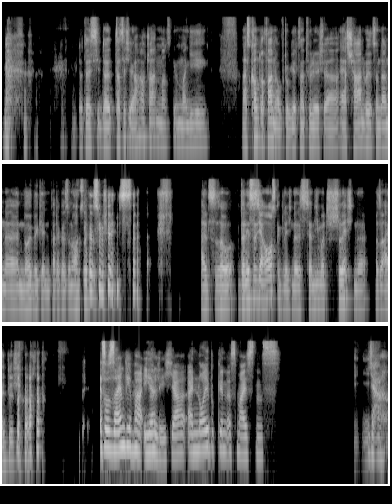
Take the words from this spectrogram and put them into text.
das ist, tatsächlich, ja, Schadenmagie. Es kommt darauf an, ob du jetzt natürlich äh, erst schaden willst und dann äh, Neubeginn bei der Person auslösen willst. also, dann ist es ja ausgeglichen, das ist ja niemand schlecht, ne? Also eigentlich. also seien wir mal ehrlich, ja, ein Neubeginn ist meistens ja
